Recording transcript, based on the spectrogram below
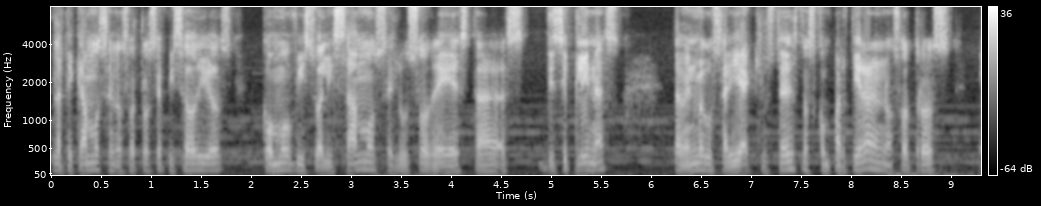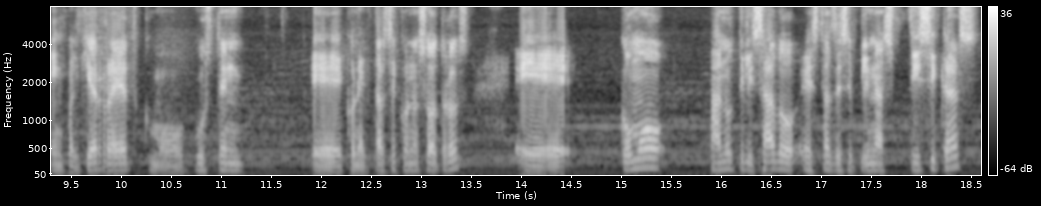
platicamos en los otros episodios cómo visualizamos el uso de estas disciplinas. También me gustaría que ustedes nos compartieran a nosotros en cualquier red, como gusten eh, conectarse con nosotros, eh, cómo han utilizado estas disciplinas físicas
